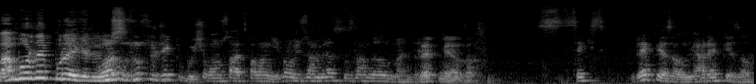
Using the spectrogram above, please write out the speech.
Ben bu arada hep buraya Bu geliyorum. arada uzun sürecek bu iş 10 saat falan gibi o yüzden biraz hızlandıralım bence. Rap mi yazalım? 8 rap yazalım ya rap yazalım.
